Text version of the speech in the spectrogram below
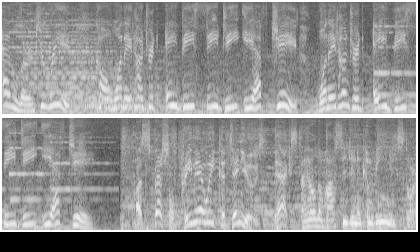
and learn to read. Call 1-800-ABCDEFG. 1-800-ABCDEFG. A special premiere week continues. Next. I held him hostage in a convenience store.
